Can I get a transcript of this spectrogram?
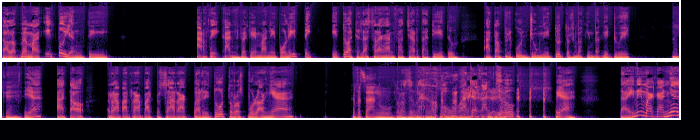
kalau memang itu yang diartikan sebagai money politik, itu adalah serangan fajar tadi itu atau berkunjung itu terus bagi-bagi duit. Oke. Ya, atau rapat-rapat besar akbar itu terus pulangnya Dapat sangu. Masuk oh, ada kan Iya, iya. tuh. Ya. Nah, ini makanya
